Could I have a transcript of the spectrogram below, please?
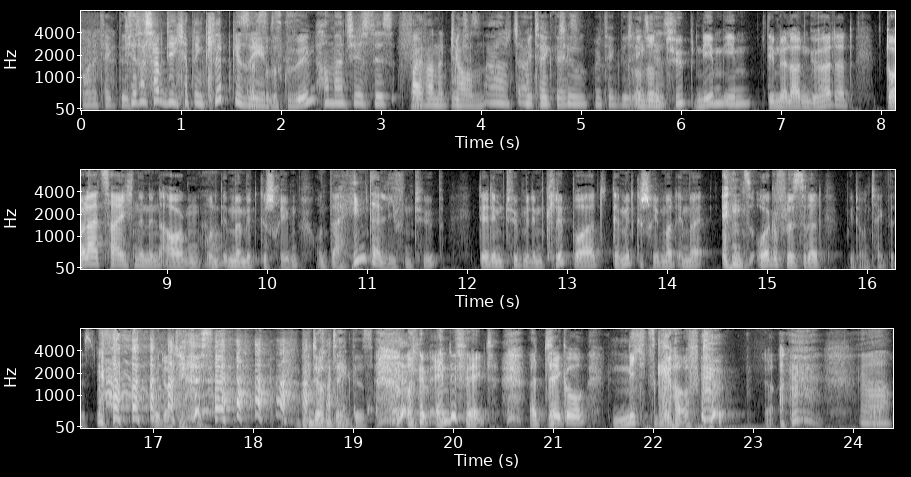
I wanna take this. Ja, das hab ich, ich habe den Clip gesehen. Hast du das gesehen? How much is this? 500.000. Ah, I'll We take this, two. we take this. Und so ein this. Typ neben ihm, dem der Laden gehört hat, Dollarzeichen in den Augen und immer mitgeschrieben. Und dahinter lief ein Typ, der dem Typ mit dem Clipboard, der mitgeschrieben hat, immer ins Ohr geflüstert hat, we don't take this, we don't take this, we don't take this. Und im Endeffekt hat Jacko nichts gekauft. Ja. Ja.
